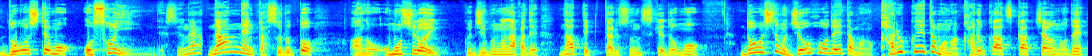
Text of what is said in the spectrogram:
どうしても遅いんですよね。何年かするとあの面白い自分の中でなってきたりするんですけどもどうしても情報で得たもの軽く得たものは軽く扱っちゃうので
